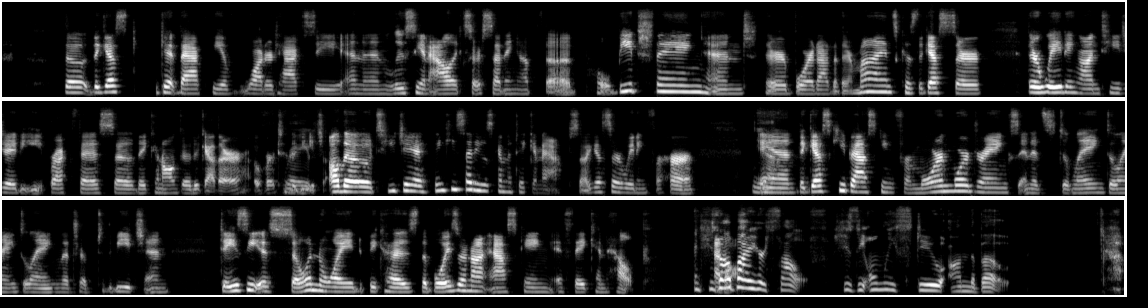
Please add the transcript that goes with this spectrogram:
So the guests get back via water taxi, and then Lucy and Alex are setting up the whole beach thing, and they're bored out of their minds because the guests are they're waiting on TJ to eat breakfast so they can all go together over to Right. the beach. Although TJ, I think he said he was going to take a nap, so I guess they're waiting for her. yeah. And the guests keep asking for more and more drinks, and it's delaying, delaying, delaying the trip to the beach. And Daisy is so annoyed because the boys are not asking if they can help. and she's all all. by herself. She's the only stew on the boat.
